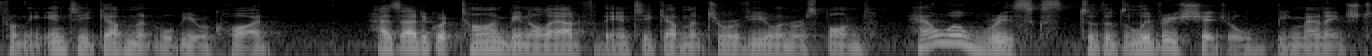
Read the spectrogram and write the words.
from the NT government will be required? Has adequate time been allowed for the NT government to review and respond? How will risks to the delivery schedule be managed?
